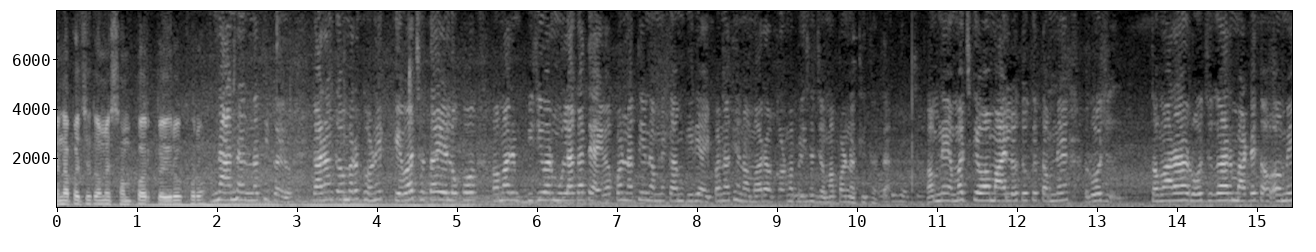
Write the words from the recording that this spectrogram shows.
એના પછી તમે સંપર્ક કર્યો ખરો? ના ના, નથી કર્યો. કારણ કે અમારે ઘણે કહેવા છતાં એ લોકો અમારે બીજી વાર મુલાકાતે આવ્યા પણ નથી અને અમને કામગીરી આપ્યા નથી અને અમારા અકાઉન્ટમાં પૈસા જમા પણ નથી થતા. અમને એમ જ કહેવામાં આવેલું હતું કે તમને રોજ તમારા રોજગાર માટે અમે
